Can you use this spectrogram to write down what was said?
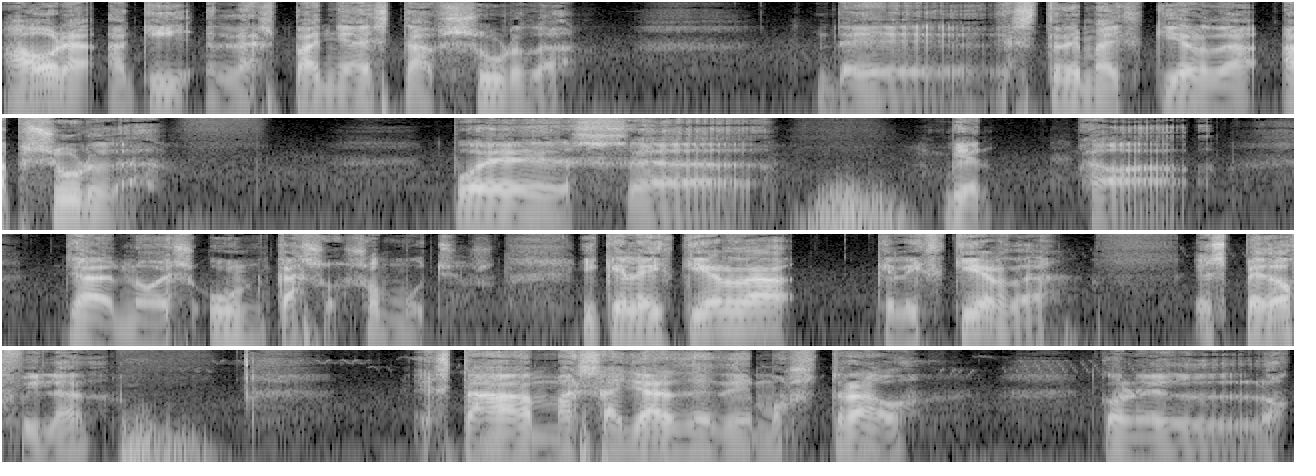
Ahora, aquí en la España esta absurda, de extrema izquierda, absurda, pues eh, bien, eh, ya no es un caso, son muchos. Y que la izquierda, que la izquierda es pedófila, está más allá de demostrado con, el, los,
